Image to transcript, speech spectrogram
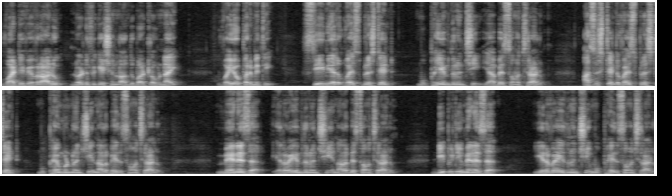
వాటి వివరాలు నోటిఫికేషన్లో అందుబాటులో ఉన్నాయి. వయోపరిమితి సీనియర్ వైస్ ప్రెసిడెంట్ ముప్పై ఎనిమిది నుంచి యాభై సంవత్సరాలు. అసిస్టెంట్ వైస్ ప్రెసిడెంట్ ముప్పై మూడు నుంచి నలభై ఐదు సంవత్సరాలు. మేనేజర్ ఇరవై ఎనిమిది నుంచి నలభై సంవత్సరాలు. డిప్యూటీ మేనేజర్ ఇరవై ఐదు నుంచి ముప్పై ఐదు సంవత్సరాలు.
